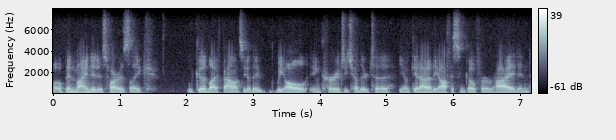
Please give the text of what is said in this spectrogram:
open-minded as far as like good life balance. You know they we all encourage each other to you know get out of the office and go for a ride and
